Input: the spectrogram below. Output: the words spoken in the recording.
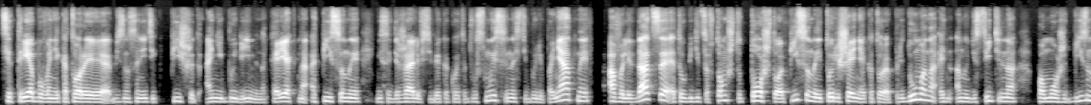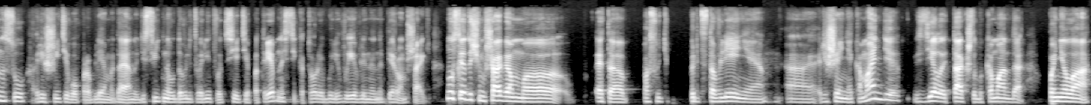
те требования, которые бизнес-аналитик пишет, они были именно корректно описаны, не содержали в себе какой-то двусмысленности, были понятны. А валидация — это убедиться в том, что то, что описано, и то решение, которое придумано, оно действительно поможет бизнесу решить его проблемы, да, и оно действительно удовлетворит вот все те потребности, которые были выявлены на первом шаге. Ну, следующим шагом э, это, по сути, представление э, решения команде, сделать так, чтобы команда поняла,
